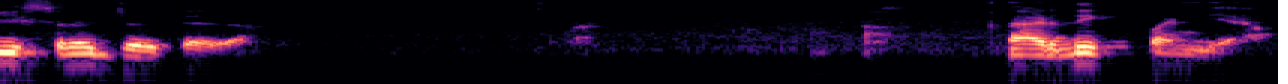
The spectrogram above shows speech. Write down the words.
વીસ રન જોઈતા હતા. હાર્દિક પંડ્યા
